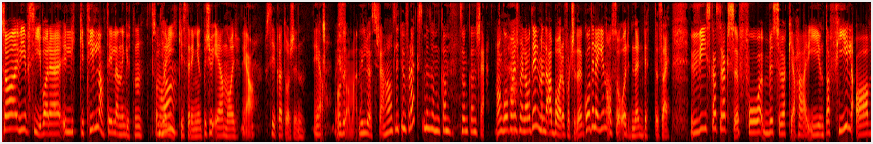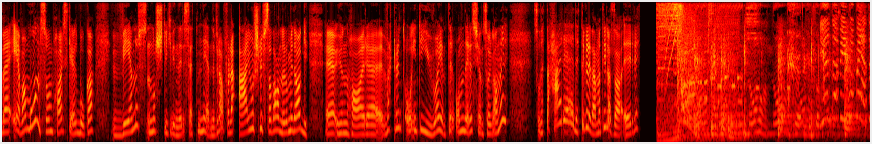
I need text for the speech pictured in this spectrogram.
Så vi sier bare lykke til da, til denne gutten som har Ja. ryket i strengen på 21 år. Ja. Cirka et år siden. Ja, og det, de løser seg. Jeg har hatt litt uflaks, men sånn kan, sånn kan skje. Man går på en smell av og til, men det er bare å fortsette. Gå til legen, og så ordner dette seg. Vi skal straks få besøk her i Juntafil av Eva Moen, som har skrevet boka 'Venus norske kvinner sett nedenfra'. For det er jo slufsa det handler om i dag. Eh, Hun har eh, vært rundt og intervjua jenter om deres kjønnsorganer. Så dette her, eh, dette gleder jeg meg til, altså. Rett Juntafil på P3!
